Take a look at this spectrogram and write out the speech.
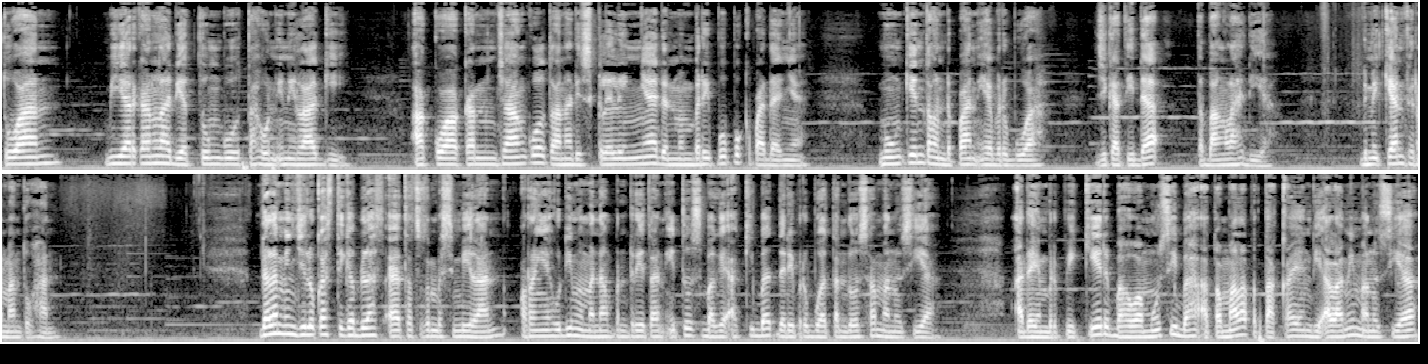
"Tuan, biarkanlah dia tumbuh tahun ini lagi. Aku akan mencangkul tanah di sekelilingnya dan memberi pupuk kepadanya. Mungkin tahun depan ia berbuah. Jika tidak, tebanglah dia." Demikian firman Tuhan. Dalam Injil Lukas 13 ayat 1-9, orang Yahudi memandang penderitaan itu sebagai akibat dari perbuatan dosa manusia. Ada yang berpikir bahwa musibah atau malapetaka yang dialami manusia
